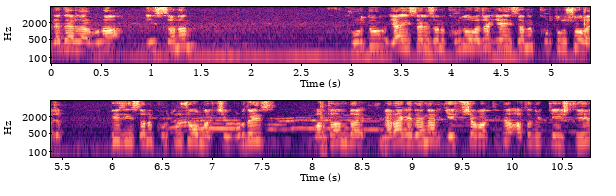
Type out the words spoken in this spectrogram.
ne derler buna? İnsanın kurdu ya insan insanın kurdu olacak ya insanın kurtuluşu olacak. Biz insanın kurtuluşu olmak için buradayız. Vatanda merak edenler geçmişe baktıkta Atatürk gençliği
